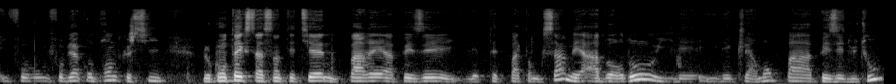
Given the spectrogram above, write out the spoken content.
il faut, bien comprendre que si le contexte à Saint-Etienne paraît apaisé, il n'est peut-être pas tant que ça, mais à Bordeaux, il est, clairement pas apaisé du tout.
